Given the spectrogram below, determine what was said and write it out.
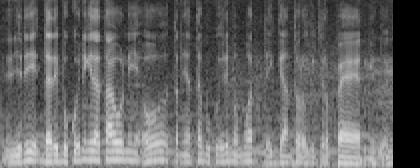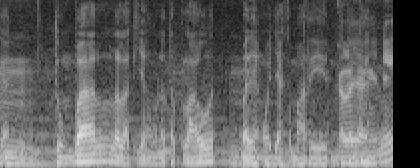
Jadi dari buku ini kita tahu nih, oh ternyata buku ini memuat tiga antologi cerpen gitu kan. Hmm. Tumbal, lelaki yang menatap laut, bayang wajah kemarin. Kalau gitu yang kan. ini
